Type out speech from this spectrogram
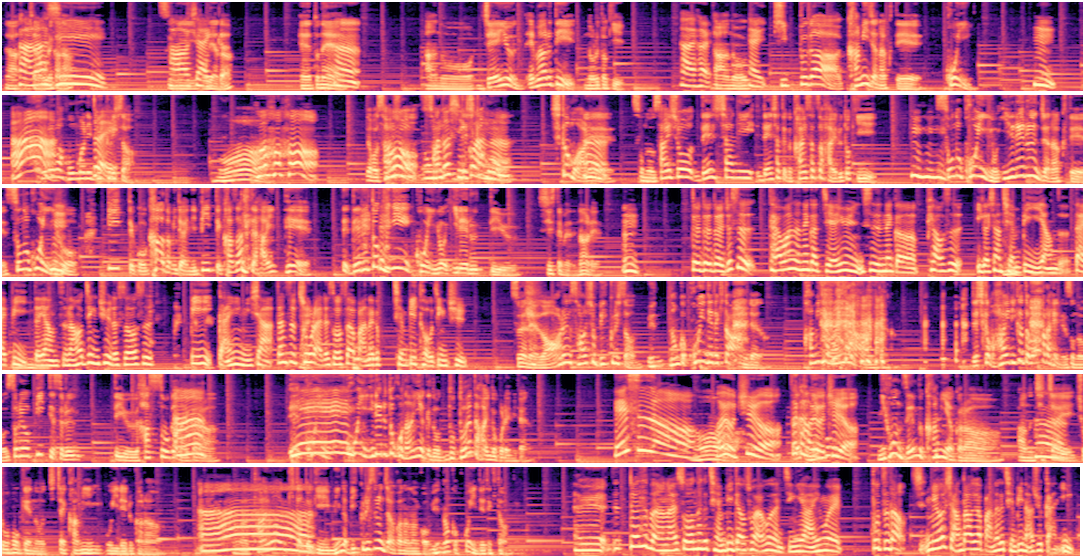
あじゃあ悲。しい。次、好下一俺やな。えっ、とね、嗯，あの、JUN、MRT 乗るとき、はいはいあの、はい。切符が紙じゃなくて、コイン。嗯，これ啊，はほんまにびっくりした。吼あ吼吼，あ。だから最初、哦我们都習でしかも、。しかもあれ、その最初、電車に、電車っていうか改札入るとき、そのコインを入れるんじゃなくて、そのコインをピッてこうカードみたいにピッてかざして入って、で、出るときにコインを入れるっていうシステムやでな、あれ。嗯，对对对，就是台湾的那个捷运是那个票是一个像钱币一样的代币的样子，然后进去的时候是逼感应一下，但是出来的时候是要把那个钱币投进去。そうやね。あれ最初びっくりした。え、なんかコイン出てきたみたいな。紙じゃないんやみたいな。で、しかも入り方わからへんねん。その、それをピッてするっていう発想がないから。え、へーコイン、コイン入れるとこないんやけど、ど、どうやって入んのこれ？みたいな。诶，是哦，哦好有趣哦，这个好有趣哦。日本全部紙やから、あの、ちっちゃい長方形のちっちゃい紙を入れるから、啊，台湾来た時みんなびっくりするんちゃうかななんか、え、なんかコイン出てきたみたいな。呃，对日本人来说，那个钱币掉出来会很惊讶，因为不知道没有想到要把那个钱币拿去感应，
